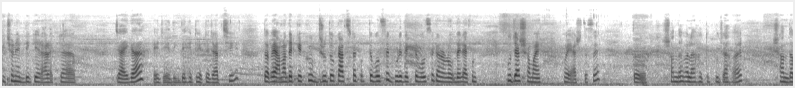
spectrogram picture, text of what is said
পিছনের দিকের আর একটা জায়গা। এই যে এদিক দিয়ে হেঁটে হেঁটে যাচ্ছি। তবে আমাদেরকে খুব দ্রুত কাজটা করতে বলছে, ঘুরে দেখতে বলছে, কারণ ওদের এখন পূজার সময় হয়ে আসতেছে। তো সন্ধ্যাবেলা হয়তো পূজা হয়, সন্ধ্যা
